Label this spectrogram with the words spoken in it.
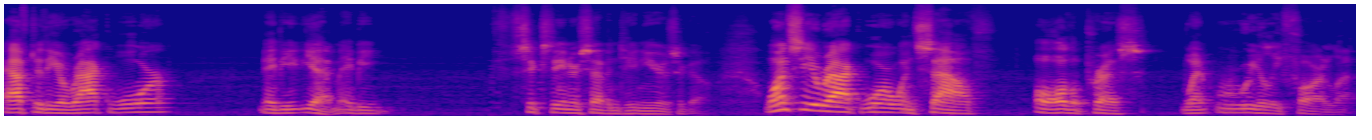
after the Iraq War. Maybe, yeah, maybe 16 or 17 years ago. Once the Iraq War went south, all the press went really far left.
